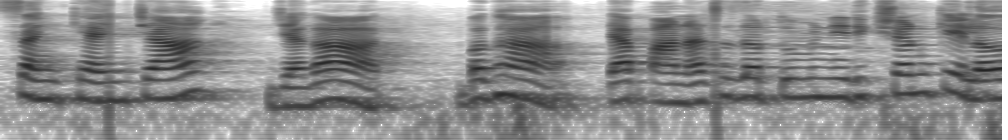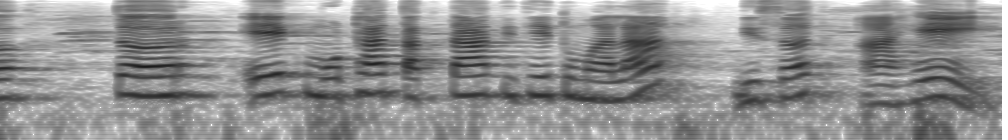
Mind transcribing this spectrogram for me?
संख्यांच्या जगात. बघा त्या पानाचं जर तुम्ही निरीक्षण केलं तर एक मोठा तक्ता तिथे तुम्हाला दिसत आहे.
